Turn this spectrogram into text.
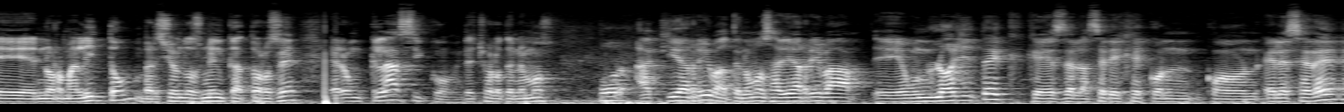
eh, normalito, versión 2014. Era un clásico, de hecho lo tenemos por aquí arriba. Tenemos allá arriba eh, un Logitech que es de la serie G con, con LCD.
